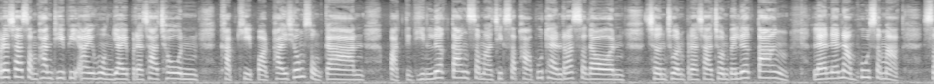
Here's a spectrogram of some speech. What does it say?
ประชาสัมพันธ์ TPI ห่วงใยประชาชน ขับขี่ปลอดภัยช่วงสงการปฏิทินเลือกตั้งสมาชิกสภาผู้แทนราษฎร เชิญชวนประชาชนไปเลือกตั้ง และแนะนำผู้สมัคร ส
